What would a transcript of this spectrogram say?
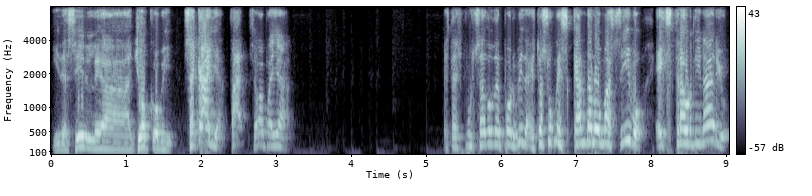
y decirle a Djokovic, se calla, se va para allá. Está expulsado de por vida. Esto es un escándalo masivo, extraordinario.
